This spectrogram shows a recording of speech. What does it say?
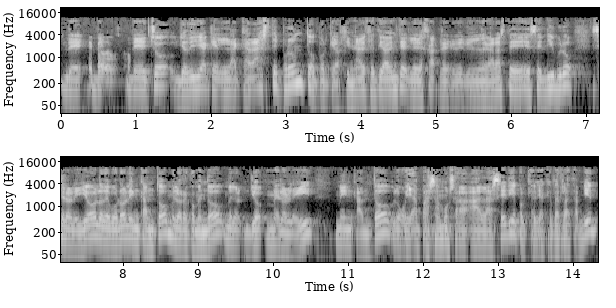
de, de cada uno. de hecho, yo diría que la calaste pronto, porque al final, efectivamente, le, deja- le, le- le regalaste ese libro, se lo leyó, lo devoró, le encantó, me lo recomendó, me lo- yo me lo leí, me encantó, luego ya pasamos a, a la serie, porque había que verla también.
